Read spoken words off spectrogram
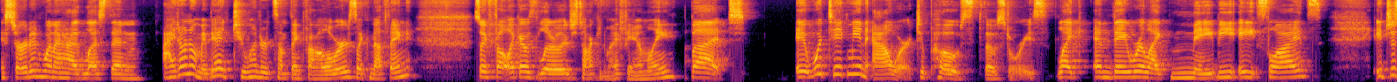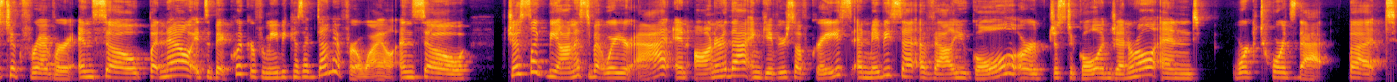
I started when I had less than, I don't know, maybe I had 200 something followers, like nothing. So I felt like I was literally just talking to my family. But it would take me an hour to post those stories. Like, and they were like maybe eight slides. It just took forever. And so, but now it's a bit quicker for me because I've done it for a while. And so, just like be honest about where you're at and honor that and give yourself grace and maybe set a value goal or just a goal in general and work towards that. But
